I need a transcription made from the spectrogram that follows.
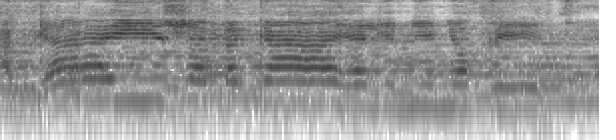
H-I-J-K-L-M-N-O-P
